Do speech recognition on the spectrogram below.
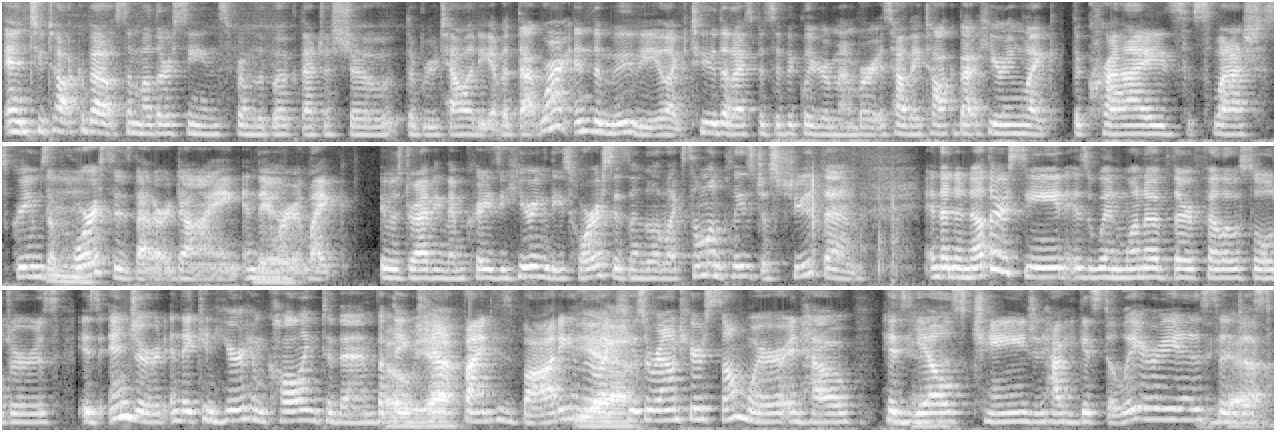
and to talk about some other scenes from the book that just show the brutality of it that weren't in the movie, like two that I specifically remember, is how they talk about hearing like the cries slash screams of mm. horses that are dying, and they Yeah. were like, it was driving them crazy hearing these horses, and they're like, someone please just shoot them. And then another scene is when one of their fellow soldiers is injured and they can hear him calling to them, but they Oh, can't yeah. find his body. And they're Yeah. like, he's around here somewhere, and how his yells change and how he gets delirious and Yeah. just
